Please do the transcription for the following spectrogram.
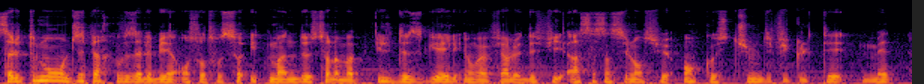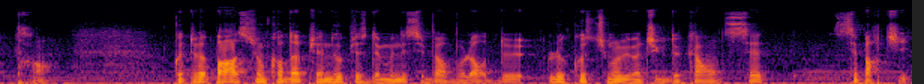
Salut tout le monde, j'espère que vous allez bien. On se retrouve sur Hitman 2 sur la map Hilde's Gale et on va faire le défi Assassin silencieux en costume, difficulté maître 1. Côté préparation, corde à piano, pièce de monnaie Cyberballer 2, le costume emblématique de 47. C'est parti.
